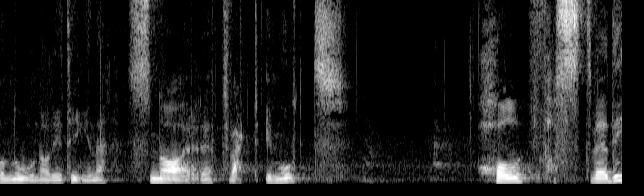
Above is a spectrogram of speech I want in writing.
på noen av de tingene. Snarere tvert imot. Hold fast ved de.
